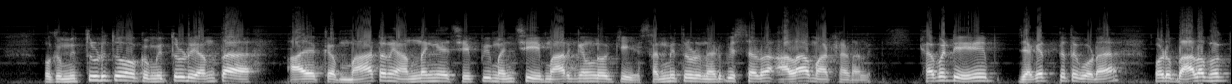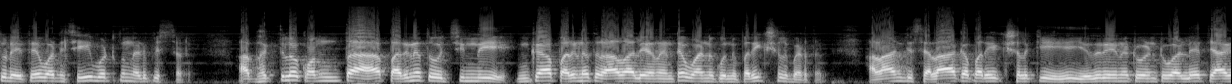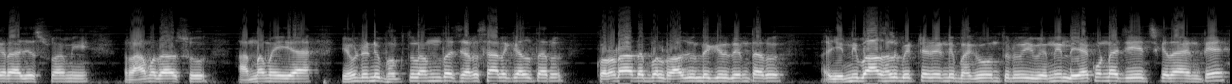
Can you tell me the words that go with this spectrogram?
ఒక మిత్రుడితో ఒక మిత్రుడు ఎంత ఆ యొక్క మాటని అందంగా చెప్పి మంచి మార్గంలోకి సన్మిత్రుడు నడిపిస్తాడో అలా మాట్లాడాలి. కాబట్టి జగత్పిత కూడా వాడు బాలభక్తుడైతే వాడిని చేయి పట్టుకుని నడిపిస్తాడు. ఆ భక్తిలో కొంత పరిణతి వచ్చింది ఇంకా పరిణతి రావాలి అని అంటే వాడిని కొన్ని పరీక్షలు పెడతాడు. అలాంటి శలాక పరీక్షలకి ఎదురైనటువంటి వాళ్ళే త్యాగరాజస్వామి రామదాసు అన్నమయ్య ఏమిటండి భక్తులంతా చెరసాలకి వెళ్తారు? కొరడా దెబ్బలు రాజుల దగ్గర తింటారు. ఎన్ని బాధలు పెట్టాడండి భగవంతుడు? ఇవన్నీ లేకుండా చేయొచ్చు కదా అంటే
